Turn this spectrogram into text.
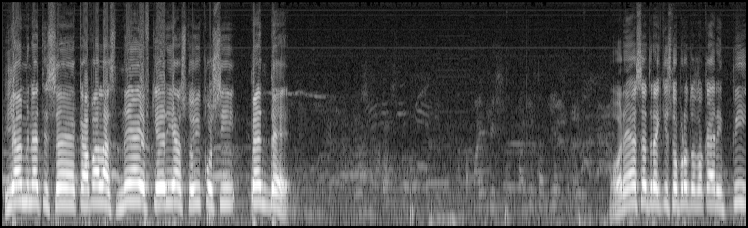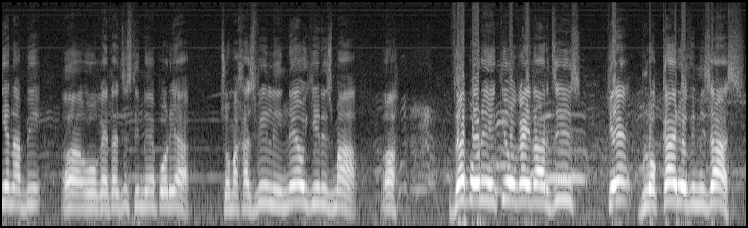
η άμυνα της Καβάλας. Νέα ευκαιρία στο 25. Ωραία σέντρα εκεί στο πρώτο δοκάρι. Πήγε να μπει α, ο Γαϊδατζής στην ε, πορεία. Τσομαχασβίλη, νέο γύρισμα. Α, δεν μπορεί εκεί ο Γαϊδαρτζής και μπλοκάρει ο Δημιζάς.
